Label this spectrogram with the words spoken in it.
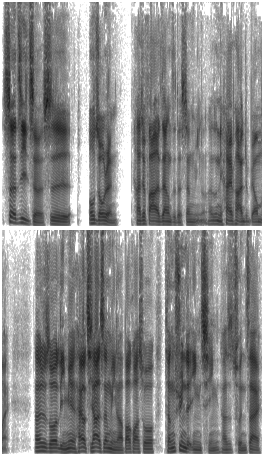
设计者是欧洲人，他就发了这样子的声明了。他说：“你害怕就不要买。”他就说里面还有其他的声明啊，包括说腾讯的引擎它是存在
